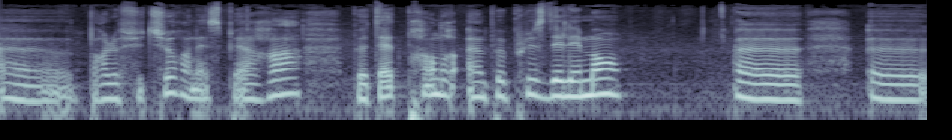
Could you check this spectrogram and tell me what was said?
euh, par le futur, on espérera peut-être prendre un peu plus d'éléments euh, euh,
